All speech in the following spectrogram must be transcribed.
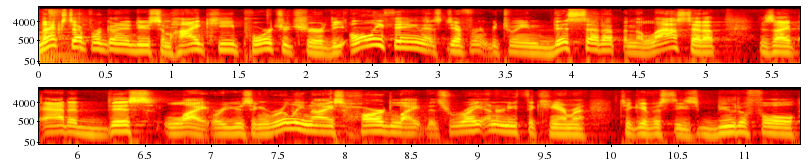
next up, we're going to do some high-key portraiture. The only thing that's different between this setup and the last setup is I've added this light. We're using really nice hard light that's right underneath the camera to give us these beautiful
